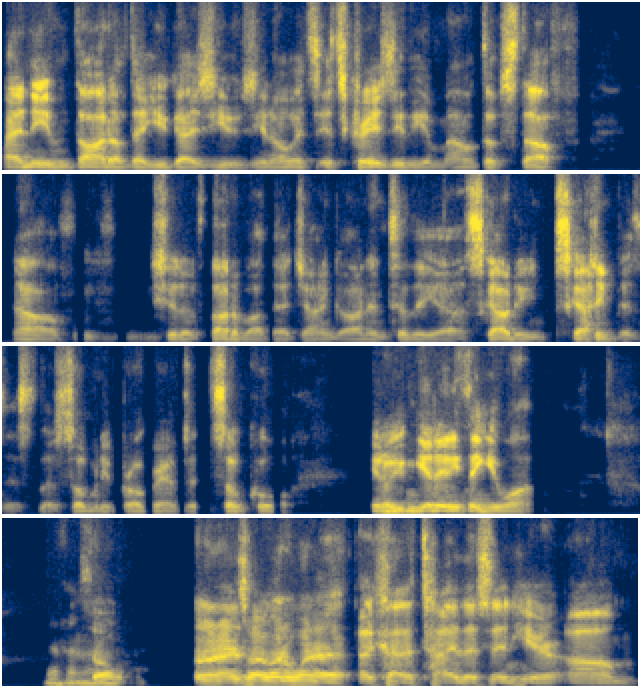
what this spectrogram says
I hadn't even thought of that you guys use. You know, it's it's crazy the amount of stuff. Now we should have thought about that, John. Gone into the uh, scouting scouting business. There's so many programs. It's so cool. You know, you can get mm-hmm. anything you want. Definitely. So all right, so I want to want to kind of tie this in here. Um,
